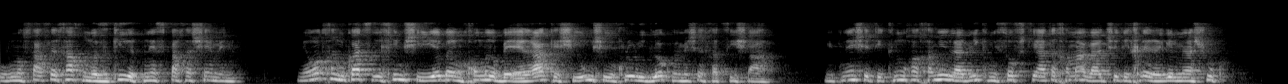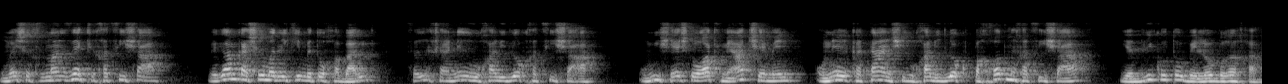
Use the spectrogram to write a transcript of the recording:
ובנוסף לכך הוא מזכיר את נס פח השמן. נרות חנוכה צריכים שיהיה בהם חומר בעירה כשיעור שיוכלו לדלוק במשך חצי שעה, מפני שתקנו חכמים להדליק מסוף שקיעת החמה ועד שתכלה רגל מהשוק, ומשך זמן זה כחצי שעה. וגם כאשר מדליקים בתוך הבית, צריך שהנר יוכל לדלוק חצי שעה. ומי שיש לו רק מעט שמן, או נר קטן שיוכל לדלוק פחות מחצי שעה, ידליק אותו בלא ברכה.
